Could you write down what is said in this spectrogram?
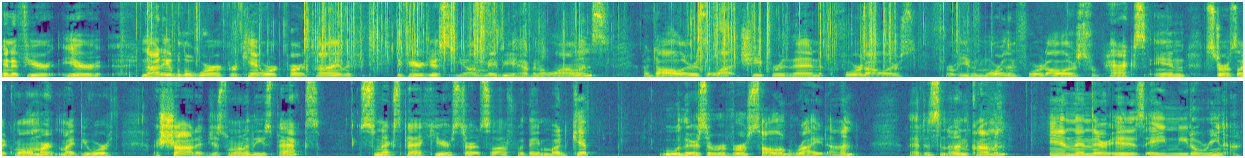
And if you're you're not able to work or can't work part-time, if, if you're just young, maybe you have an allowance, a dollar is a lot cheaper than four dollars or even more than four dollars for packs in stores like Walmart. Might be worth a shot at just one of these packs. So next pack here starts off with a Mudkip. Ooh, there's a reverse holo Rhydon. That is an uncommon. And then there is a Nidorina.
